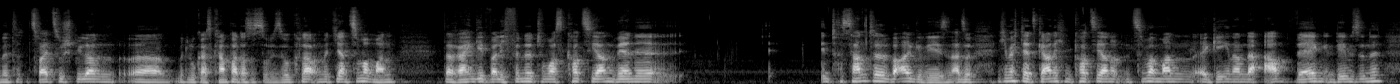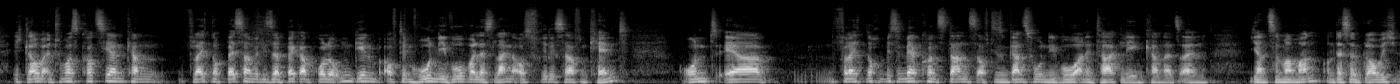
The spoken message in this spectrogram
mit zwei Zuspielern, äh, mit Lukas Kamper, das ist sowieso klar, und mit Jan Zimmermann da reingeht, weil ich finde, Thomas Kotzian wäre eine interessante Wahl gewesen. Also ich möchte jetzt gar nicht einen Kotzian und einen Zimmermann äh, gegeneinander abwägen in dem Sinne. Ich glaube, ein Thomas Kotzian kann vielleicht noch besser mit dieser Backup-Rolle umgehen auf dem hohen Niveau, weil er es lange aus Friedrichshafen kennt und er vielleicht noch ein bisschen mehr Konstanz auf diesem ganz hohen Niveau an den Tag legen kann als ein Jan Zimmermann. Und deshalb glaube ich,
